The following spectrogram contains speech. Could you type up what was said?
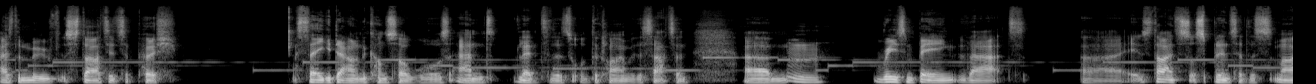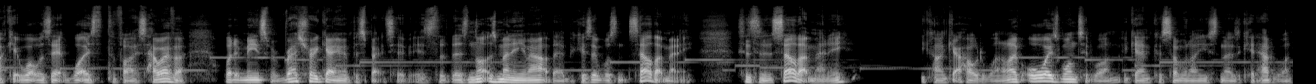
as the move that started to push Sega down in the console wars and led to the sort of decline with the Saturn. Um, Reason being that uh, it was starting to sort of splinter this market. What was it? What is the device? However, what it means from a retro gaming perspective is that there's not as many of them out there because it wasn't sell that many. Since it didn't sell that many, you can't get hold of one. And I've always wanted one, again, because someone I used to know as a kid had one,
